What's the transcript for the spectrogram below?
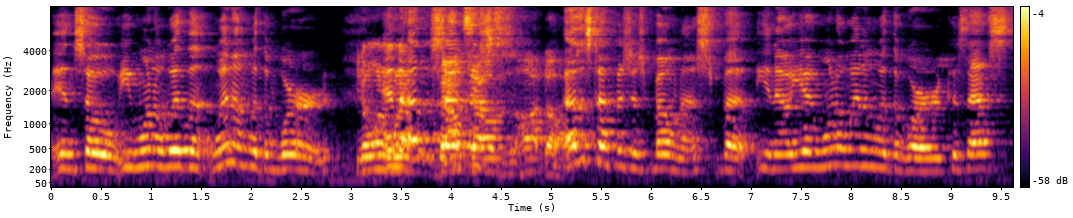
and so you want to win them win them with the word. You don't want to And win the other with stuff bounce is- houses and hot dogs. Other stuff is just bonus, but you know you want to win them with the word because that's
